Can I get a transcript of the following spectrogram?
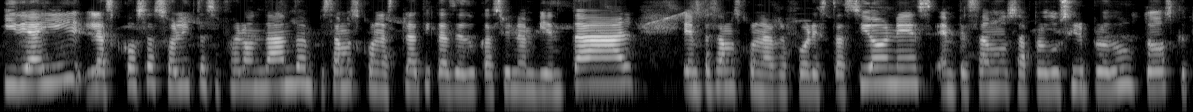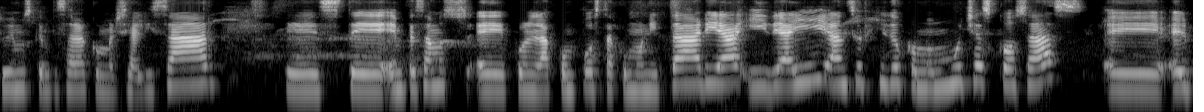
y de ahí las cosas solitas se fueron dando, empezamos con las pláticas de educación ambiental, empezamos con las reforestaciones, empezamos a producir productos que tuvimos que empezar a comercializar, este, empezamos eh, con la composta comunitaria y de ahí han surgido como muchas cosas, eh,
